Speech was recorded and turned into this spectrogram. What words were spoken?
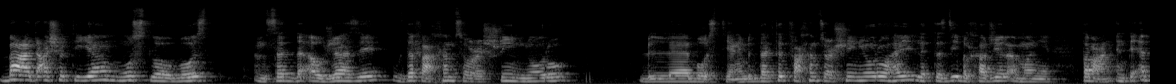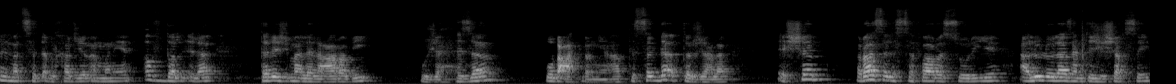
بعد عشرة أيام وصلوا Post مصدقة وجاهزة ودفع 25 يورو بال Post. يعني بدك تدفع 25 يورو هي للتصديق بالخارجية الألمانية. طبعا أنت قبل ما تصدق بالخارجية الألمانية أفضل لك ترجمها للعربي وجهزها وبعت لهم إياها. بتصدق بترجع لك. الشاب راسل السفارة السورية قالوا له لازم تجي شخصي.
